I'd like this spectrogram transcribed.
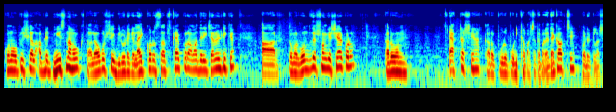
কোনো অফিসিয়াল আপডেট মিস না হোক, তাহলে অবশ্যই ভিডিওটাকে লাইক করো সাবস্ক্রাইব করো আমাদের এই চ্যানেলটিকে আর তোমার বন্ধুদের সঙ্গে শেয়ার করো। কারণ একটা শেয়ার কারও পুরো পরীক্ষা বাঁচাতে পারে। দেখা হচ্ছে পরের ক্লাসে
